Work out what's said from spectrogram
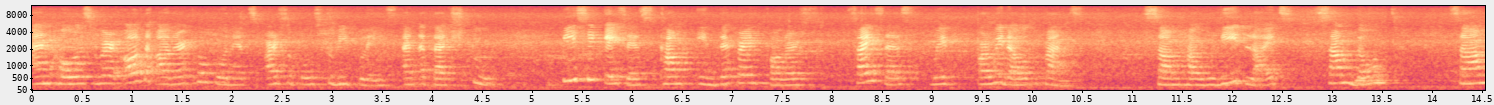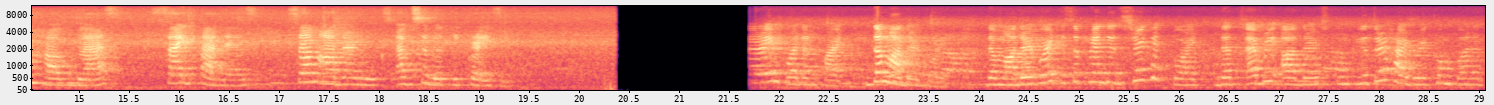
and holes where all the other components are supposed to be placed and attached to. PC cases come in different colors, sizes, with or without fans. Some have LED lights, some don't, some have glass, side panels, some other looks absolutely crazy. Very important part, the motherboard. The motherboard is a printed circuit board that every other computer hardware component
